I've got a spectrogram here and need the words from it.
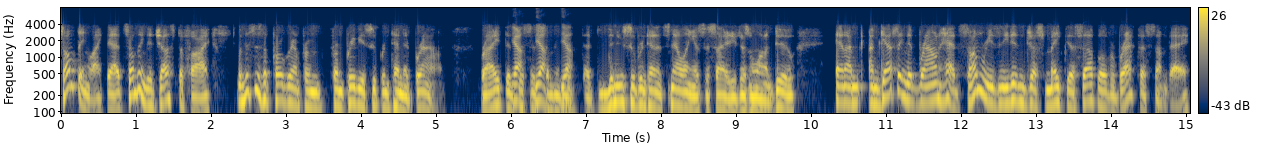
something like that, something to justify. But this is a program from from previous Superintendent Brown right? That yeah, this is yeah, something yeah. That, that the new superintendent Snelling has decided he doesn't want to do. And I'm I'm guessing that Brown had some reason he didn't just make this up over breakfast someday.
